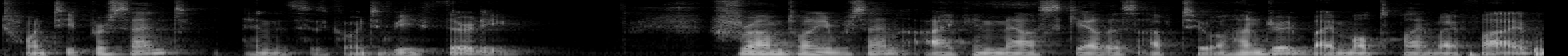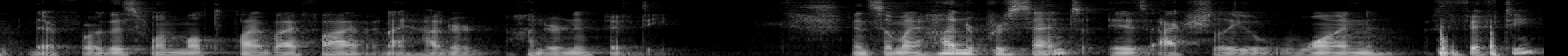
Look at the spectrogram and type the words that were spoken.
20% and this is going to be 30. From 20%, I can now scale this up to 100 by multiplying by 5. Therefore, this one multiplied by 5, and I had 150. And so my 100% is actually 150.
